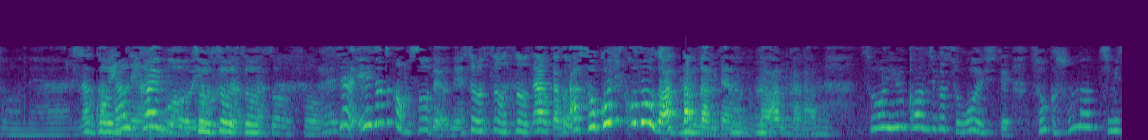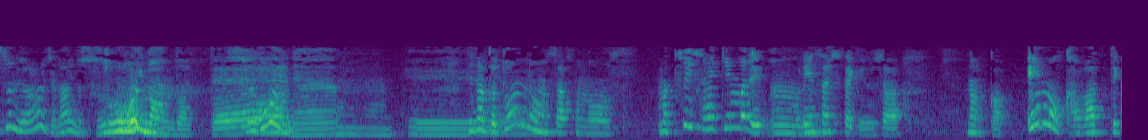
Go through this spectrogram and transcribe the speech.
そうね。すごいね。何回も読んじゃそうそうそうそうそう。えじゃあ映画とかもそうだよね。そうそうそうそう。なんかあそこに小道具あったんだみたいなのがあるから、うんうんうんうん。そういう感じがすごいして。そうかそんな緻密にやられてないの？すすごいな。んだって。すごいうんね、うん。へえでなんかどんどんさその、まあ、つい最近まで連載してたけどさ、なんか絵も変わってく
